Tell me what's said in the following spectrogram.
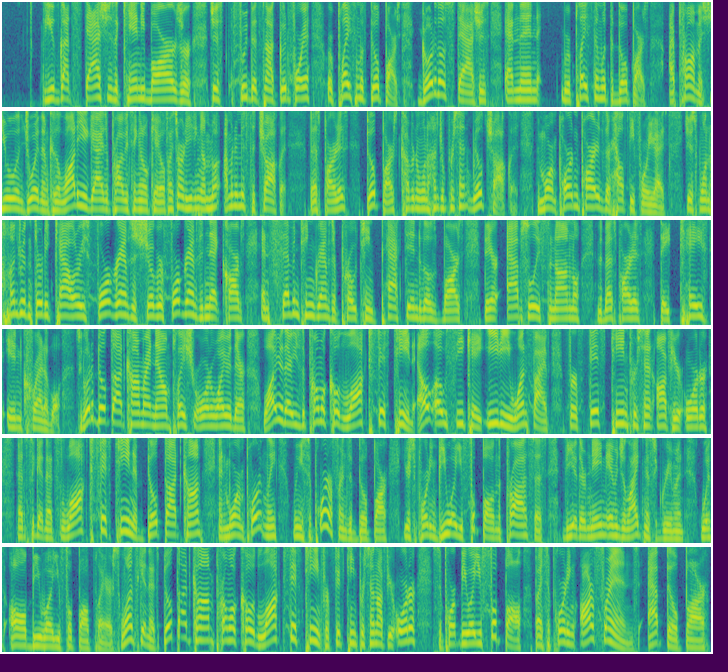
If you've got stashes of candy bars or just food that's not good for you, replace them with built bars. Go to those stashes and then replace them with the Built Bars. I promise you will enjoy them because a lot of you guys are probably thinking, okay, well, if I start eating, I'm, I'm going to miss the chocolate. Best part is Built Bars covered in 100% real chocolate. The more important part is they're healthy for you guys. Just 130 calories, 4 grams of sugar, 4 grams of net carbs, and 17 grams of protein packed into those bars. They are absolutely phenomenal. And the best part is they taste incredible. So go to built.com right now and place your order while you're there. While you're there, use the promo code LOCKED15, L O C K E D 1 5 for 15% off your your order. That's again, that's locked15 at built.com. And more importantly, when you support our friends at Built Bar, you're supporting BYU football in the process via their name, image, and likeness agreement with all BYU football players. Once again, that's built.com, promo code locked15 for 15% off your order. Support BYU football by supporting our friends at Built Bar.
